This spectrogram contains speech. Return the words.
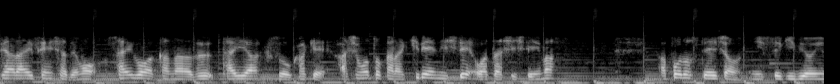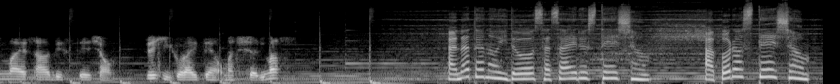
手洗い洗車でも最後は必ずタイヤワックスをかけ足元からきれいにしてお渡ししています。アポロステーション日赤病院前サービスステーションぜひご来店お待ちしております。あなたの移動を支えるステーションアポロステーション。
